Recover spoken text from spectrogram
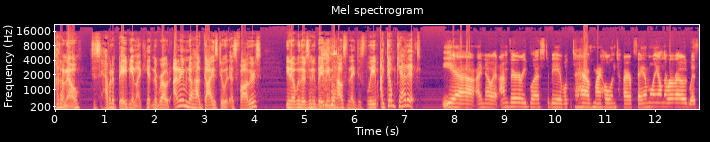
I don't know, just having a baby and like hitting the road. I don't even know how guys do it as fathers. You know, when there's a new baby in the house and they just leave. I don't get it. Yeah, I know it. I'm very blessed to be able to have my whole entire family on the road with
